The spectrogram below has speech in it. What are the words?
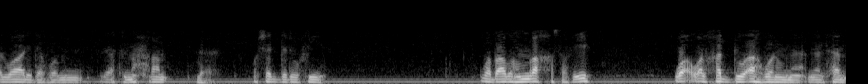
الوالدة ومن ذات المحرم. نعم. وشددوا فيه. وبعضهم رخص فيه والخد أهون من الفم.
